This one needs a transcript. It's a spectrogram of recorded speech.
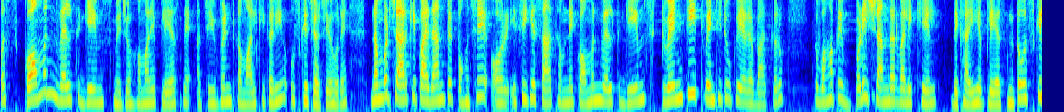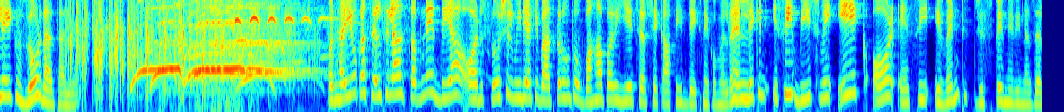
बस कॉमनवेल्थ गेम्स में जो हमारे प्लेयर्स ने अचीवमेंट कमाल की करी है, उसके चर्चे हो रहे हैं। नंबर चार की पायदान पे पहुँचे और इसी के साथ हमने कॉमनवेल्थ गेम्स 2022 की अगर बात करूँ तो वहाँ पे बड़ी शानदार वाली खेल दिखाई है प्लेयर्स ने। तो उसके लिए एक जोरदार तालियाँ। बधाइयों का सिलसिला सबने दिया और सोशल मीडिया की बात करूँ तो वहाँ पर ये चर्चे काफ़ी देखने को मिल रहे हैं। लेकिन इसी बीच में एक और ऐसी इवेंट जिस पे मेरी नज़र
